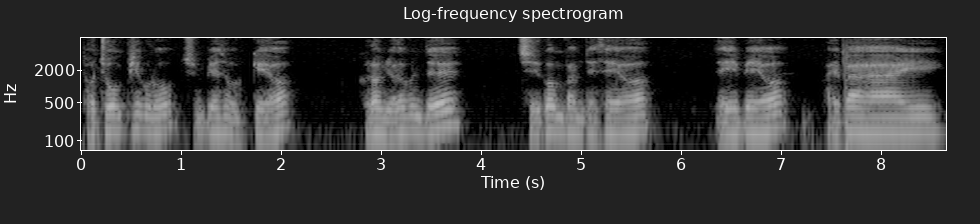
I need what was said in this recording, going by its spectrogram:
더 좋은 픽으로 준비해서 올게요. 그럼 여러분들 즐거운 밤 되세요. 내일 봬요. 바이바이.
